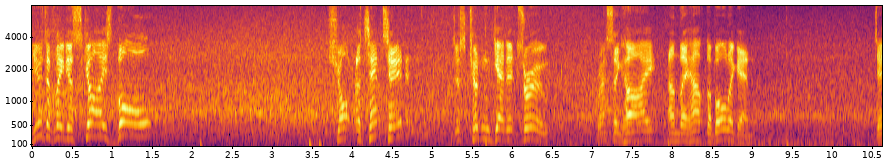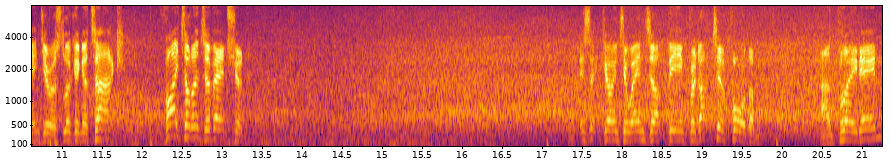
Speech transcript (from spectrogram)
Beautifully disguised ball. Shot attempted. Just couldn't get it through. Pressing high, and they have the ball again. Dangerous looking attack. Vital intervention. Is it going to end up being productive for them? And played in.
